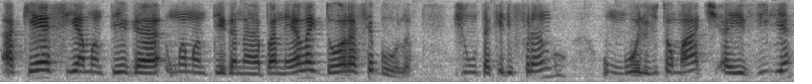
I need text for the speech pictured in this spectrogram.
Aquece a manteiga, uma manteiga na panela e dora a cebola. Junta aquele frango, o molho de tomate, a ervilha,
